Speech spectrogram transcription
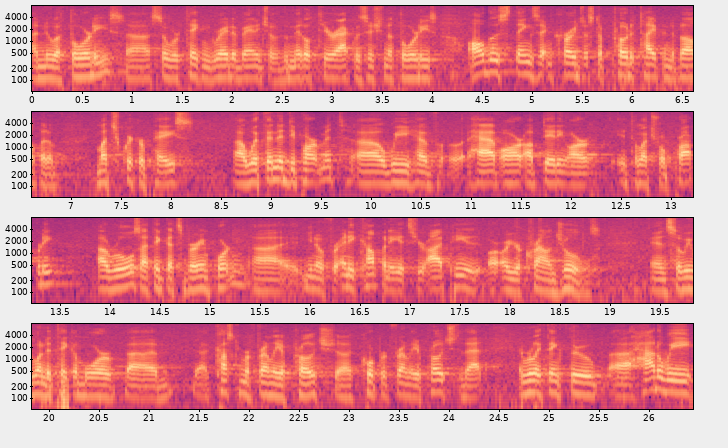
uh, new authorities. Uh, so we're taking great advantage of the middle tier acquisition authorities. All those things that encourage us to prototype and develop at a much quicker pace. Uh, within the department, uh, we have have our updating our intellectual property uh, rules. I think that's very important. Uh, you know, for any company, it's your IP or, or, your crown jewels. And so we wanted to take a more customer-friendly approach, corporate-friendly approach to that, and really think through how do we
